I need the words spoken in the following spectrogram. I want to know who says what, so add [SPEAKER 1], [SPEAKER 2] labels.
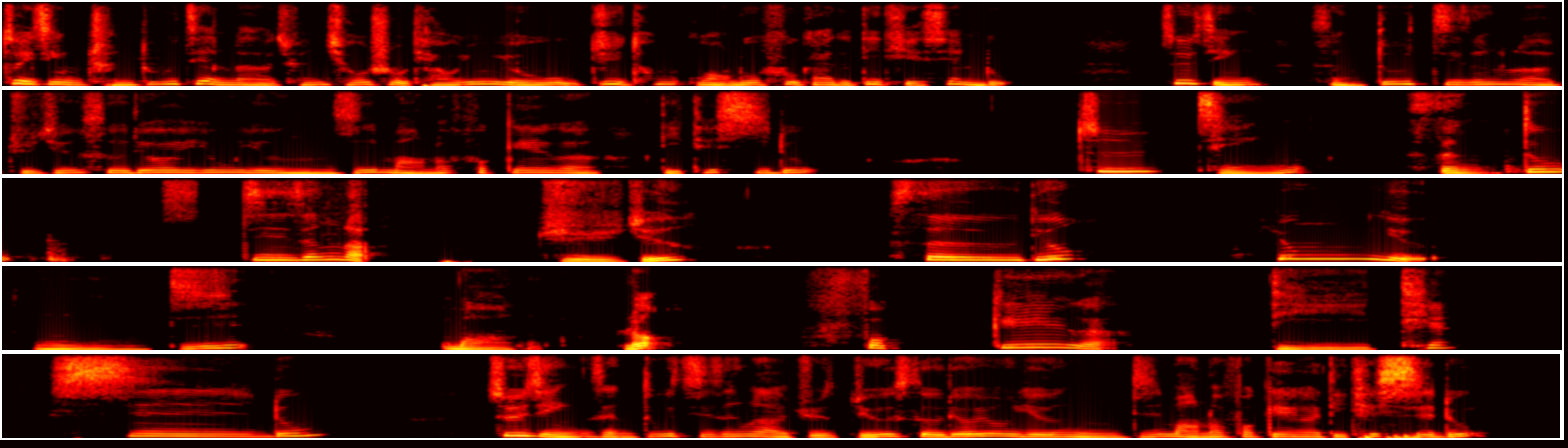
[SPEAKER 1] 最近，成都建了全球首条拥有 5G 通网络覆盖的地铁线路。最近，成都建成了全球首条拥有 5G 网络覆盖的地铁线路。最近，成都建成了全球首条拥有 5G 网络覆盖的。地铁线路。最近，成都建成了全球首条拥有五 G 网络覆盖的地铁线路。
